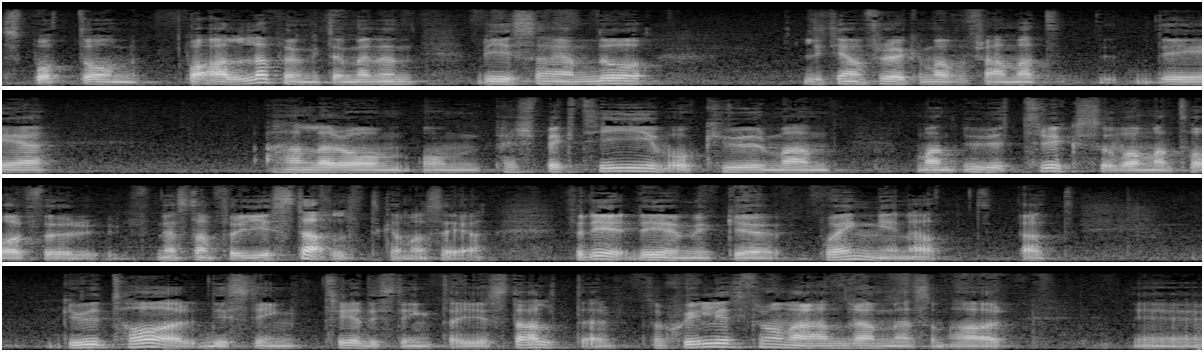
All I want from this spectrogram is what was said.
spot on på alla punkter men den visar ändå lite grann försöker man få fram att det handlar om, om perspektiv och hur man man uttrycks och vad man tar för, nästan för gestalt kan man säga. För det, det är mycket poängen att, att Gud har distinkt, tre distinkta gestalter som skiljer sig från varandra men som hör eh,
